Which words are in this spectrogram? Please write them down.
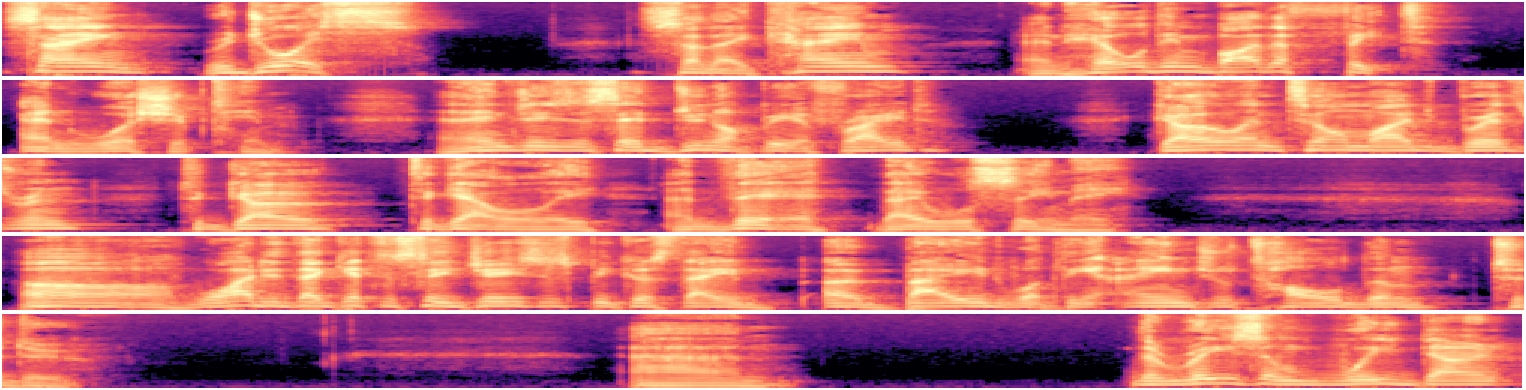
saying, Rejoice. So they came and held him by the feet and worshipped him. And then Jesus said, Do not be afraid. Go and tell my brethren to go to Galilee, and there they will see me. Oh, why did they get to see Jesus? Because they obeyed what the angel told them to do. Um, the reason we don't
